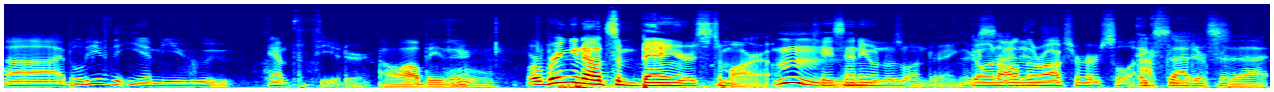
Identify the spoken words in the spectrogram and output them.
Uh, I believe the EMU amphitheater. oh, I'll be there. We're bringing out some bangers tomorrow, in case Mm. anyone was wondering. Going on Excited. the rocks rehearsal. after Excited this. for that.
